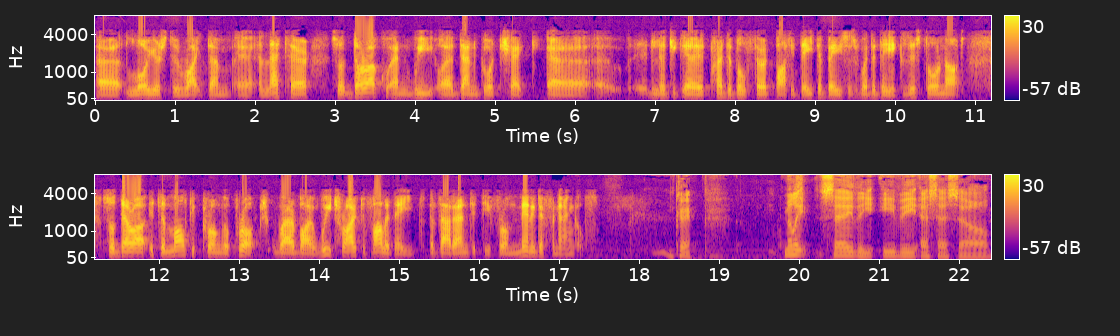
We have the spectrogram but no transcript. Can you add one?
uh, lawyers to write them uh, a letter. So there are, and we uh, then go check uh, uh, uh, credible third-party databases whether they exist or not. So there are. It's a multi-pronged approach whereby we try to validate that entity from many different angles. Okay. Melih, say the EVSSL,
